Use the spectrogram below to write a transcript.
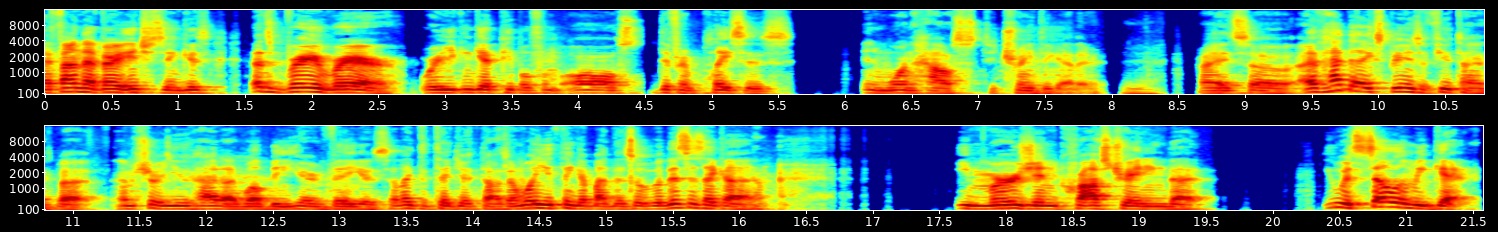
I found that very interesting because that's very rare where you can get people from all different places in one house to train together, Mm. Right? So I've had that experience a few times, but I'm sure you had it well being here in Vegas. I'd like to take your thoughts on what you think about this. So this is like a immersion cross training that you would seldomly get,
